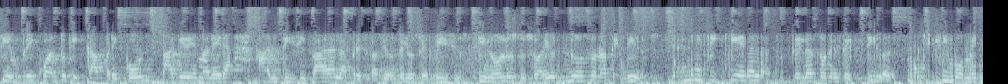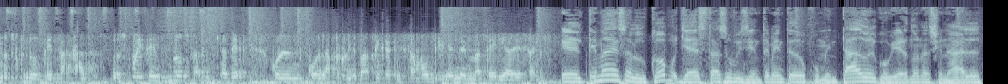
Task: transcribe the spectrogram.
siempre y cuando que Caprecon pague de manera anticipada la prestación de los servicios. Si no, los usuarios no son atendidos. Ya ni siquiera las tutelas son efectivas, muchísimo menos que los desacatos. Los jueces no saben qué hacer con, con, la problemática que estamos viviendo en materia de salud. El tema de Salud Cop ya está suficientemente documentado. El gobierno nacional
